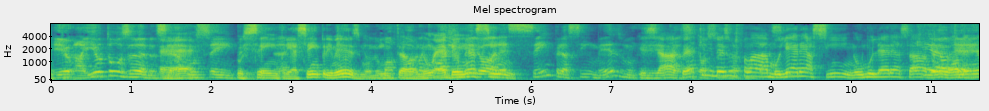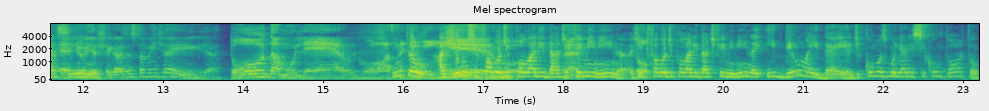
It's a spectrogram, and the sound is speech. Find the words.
Eu, aí eu tô usando será, É, o sempre. O sempre, né? é sempre mesmo? Então, que não é bem melhor. assim. É sempre assim mesmo? que- Exato, que é aquele mesmo de falar, ah, acontecem? mulher é assim, ou mulher é assado, Que é- ou homem é, é, é, assim. eu ia chegar justamente aí. Toda mulher gosta Então, de a gente falou de polaridade né? feminina. A gente Tô- falou de polaridade feminina e deu uma ideia de como as mulheres se comportam.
